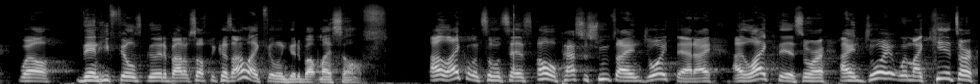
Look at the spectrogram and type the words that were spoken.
well, then he feels good about himself because I like feeling good about myself. I like it when someone says, Oh, Pastor Swoopes, I enjoyed that. I, I like this. Or I enjoy it when my kids are,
